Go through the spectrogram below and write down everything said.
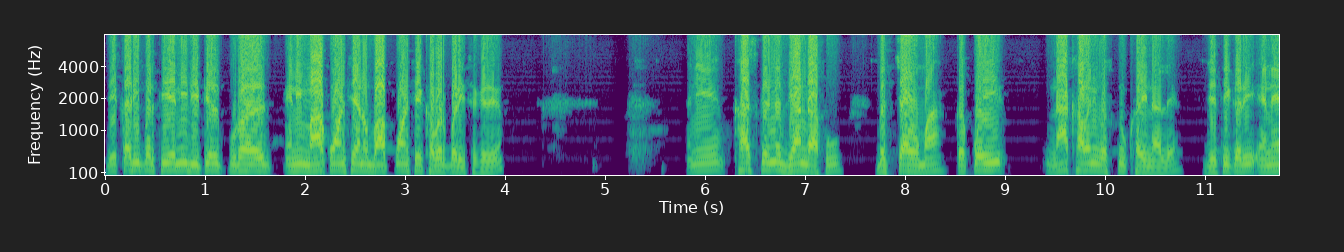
જે કડી પરથી એની ડિટેલ પૂરા એની માં કોણ છે, એનો બાપ કોણ છે ખબર પડી શકે છે. અને ખાસ કરીને ધ્યાન રાખવું બચ્ચાઓમાં કે કોઈ ના ખાવાની વસ્તુ ખાઈ ના લે, જેથી કરી એને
